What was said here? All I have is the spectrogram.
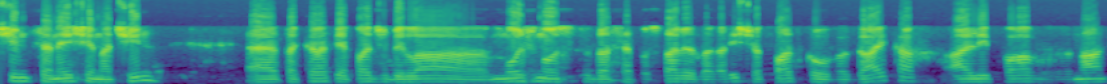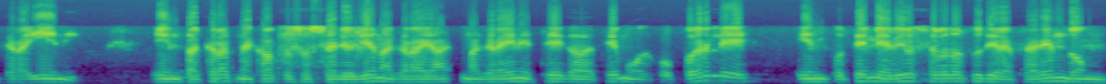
čim cenejši način. E, takrat je pač bila možnost, da se postavi odlagališče odpadkov v Gajkah ali pa na Grajeni. In takrat nekako so se ljudje na Grajeni tega temu oprli in potem je bil seveda tudi referendum.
